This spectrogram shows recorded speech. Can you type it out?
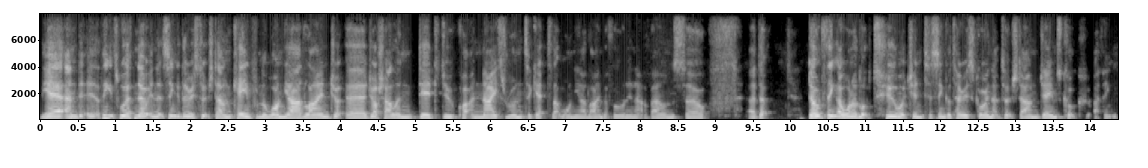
Yeah, and I think it's worth noting that Singletary's touchdown came from the one yard line. Uh, Josh Allen did do quite a nice run to get to that one yard line before running out of bounds. So I don't think I want to look too much into Singletary scoring that touchdown. James Cook, I think,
